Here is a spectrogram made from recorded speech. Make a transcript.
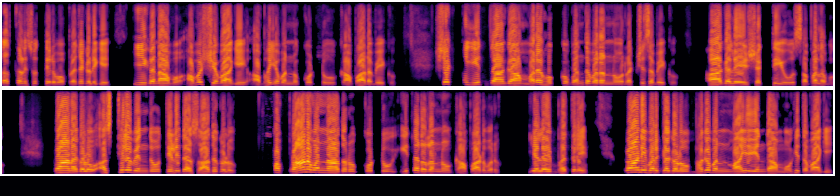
ತತ್ತಳಿಸುತ್ತಿರುವ ಪ್ರಜೆಗಳಿಗೆ ಈಗ ನಾವು ಅವಶ್ಯವಾಗಿ ಅಭಯವನ್ನು ಕೊಟ್ಟು ಕಾಪಾಡಬೇಕು. ಶಕ್ತಿ ಇದ್ದಾಗ ಮರೆಹೊಕ್ಕು ಬಂದವರನ್ನು ರಕ್ಷಿಸಬೇಕು. ಆಗಲೇ ಶಕ್ತಿಯು ಸಫಲವು. ಪ್ರಾಣಗಳು ಅಸ್ಥಿರವೆಂದು ತಿಳಿದ ಸಾಧುಗಳು ತಮ್ಮ ಪ್ರಾಣವನ್ನಾದರೂ ಕೊಟ್ಟು ಇತರರನ್ನು ಕಾಪಾಡುವರು. ಎಲೆ ಭದ್ರೆ, ಪ್ರಾಣಿ ವರ್ಗಗಳು ಭಗವನ್ ಮಾಯೆಯಿಂದ ಮೋಹಿತವಾಗಿ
